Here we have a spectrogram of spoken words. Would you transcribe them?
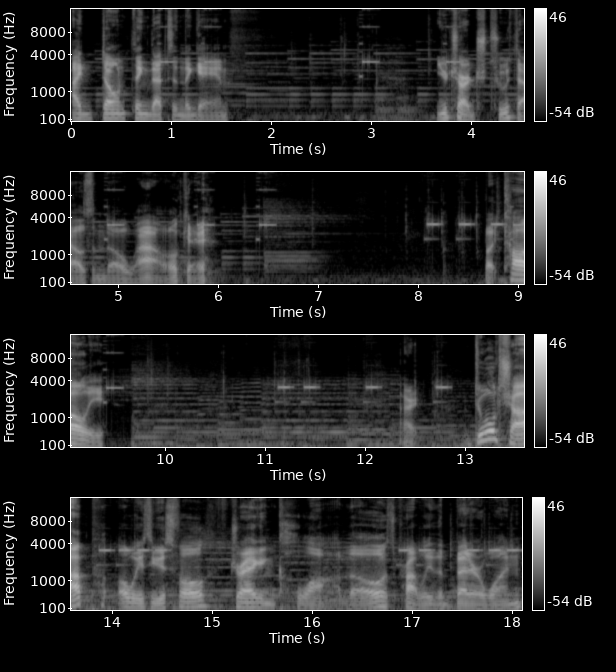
I don't think that's in the game. You charge 2,000 though, wow, okay. But Kali. Alright. Dual Chop, always useful. Dragon Claw, though, is probably the better one.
